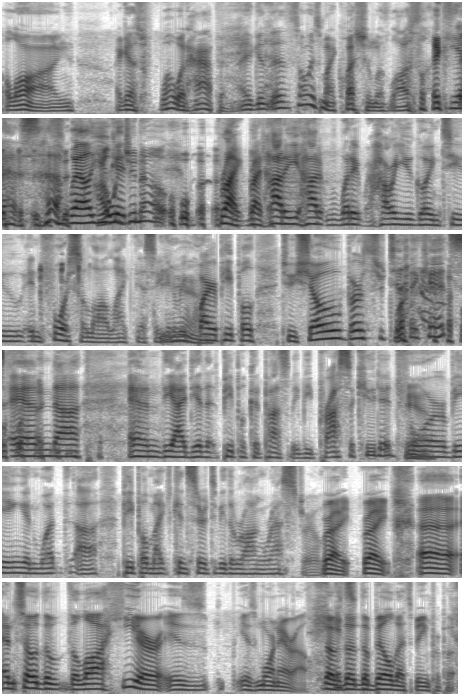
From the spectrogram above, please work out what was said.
along I guess what would happen? I, that's always my question with laws like yes. this. well, you how could, would you know? right, right. How do you how what how are you going to enforce a law like this? Are you going to require people to show birth certificates right. and uh, and the idea that people could possibly be prosecuted for yeah. being in what uh, people might consider to be the wrong restroom? Right, right. Uh, and so the the law here is is more narrow. The the, the, bill that's being proposed.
